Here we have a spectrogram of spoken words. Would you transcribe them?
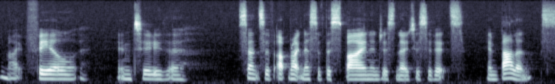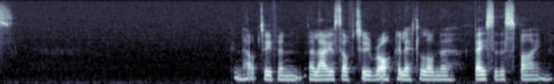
You might feel into the sense of uprightness of the spine and just notice if it's in balance. Can help to even allow yourself to rock a little on the base of the spine.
